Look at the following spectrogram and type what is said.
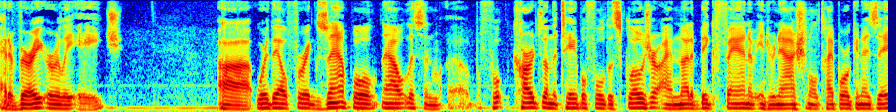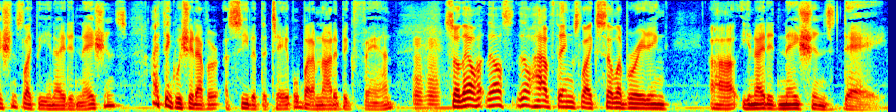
at a very early age. Uh, where they'll, for example, now listen, uh, full, cards on the table, full disclosure, I am not a big fan of international type organizations like the United Nations. I think we should have a, a seat at the table, but I'm not a big fan. So they'll, they'll, they'll have things like celebrating uh, United Nations Day.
